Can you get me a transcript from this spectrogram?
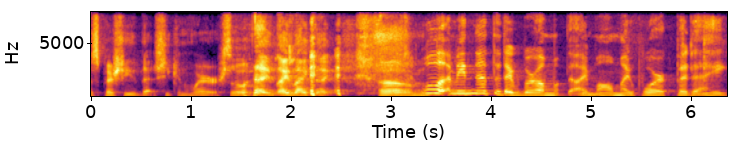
especially that she can wear. So I, I like that. Um, Well, I mean, not that I wear all, I'm all my work, but I,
